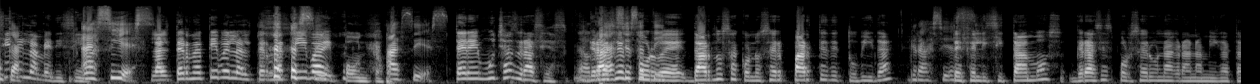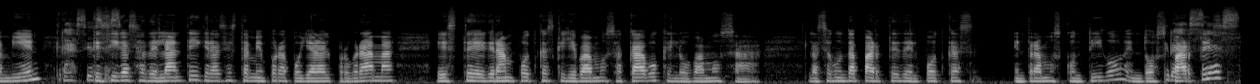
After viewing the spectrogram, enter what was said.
nunca. es la medicina. Así es. La alternativa es la alternativa Sí. y punto. Así es. Tere, muchas gracias. No, gracias, por eh, darnos a conocer parte de tu vida. Gracias. Te felicitamos. Gracias por ser una gran amiga también. Gracias. que sigas adelante y gracias también por apoyar al programa, este gran podcast que llevamos a cabo, que lo vamos a la segunda parte del podcast entramos contigo en dos Gracias. partes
